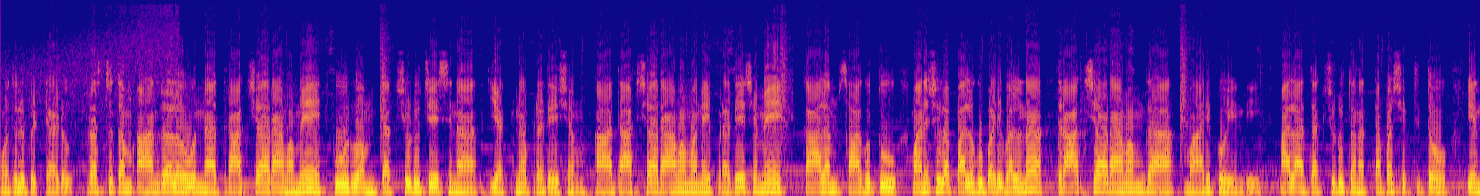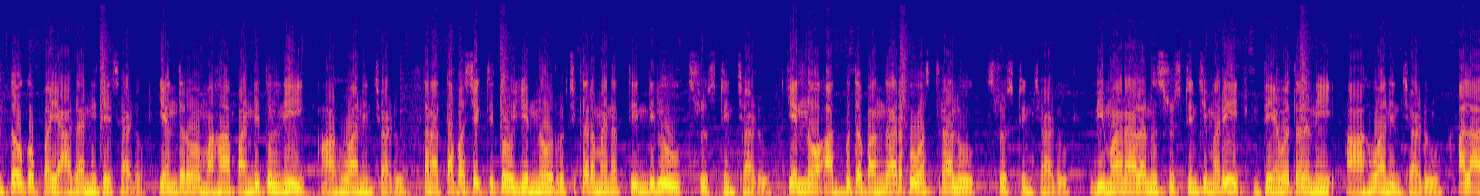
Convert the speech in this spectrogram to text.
మొదలుపెట్టాడు. ప్రస్తుతం ఆంధ్రలో ఉన్న ద్రాక్షారామమే పూర్వం దక్షుడు చేసిన యజ్ఞ ప్రదేశం. ఆ ద్రాక్షారామం అనే ప్రదేశమే కాలం సాగుతూ మనుషుల పలుకుబడి వలన ద్రాక్షారామంగా మారిపోయింది. అలా దక్షుడు తన తపశక్తితో ఎంతో గొప్ప యాగాన్ని చేశాడు. ఎందరో మహా పండితుల్ని ఆహ్వానించాడు. తన తపశక్తితో ఎన్నో రుచికరమైన తిండిలు సృష్టించాడు. ఎన్నో అద్భుత బంగారపు వస్త్రాలు సృష్టించాడు. విమానాలను సృష్టించి మరీ దేవతలని ఆహ్వానించాడు. అలా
